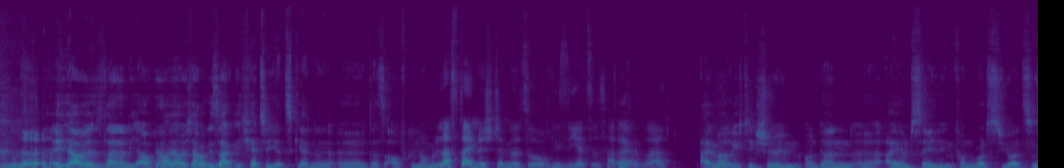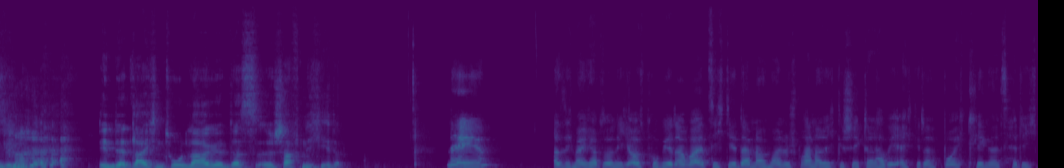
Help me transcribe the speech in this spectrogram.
ich habe es leider nicht aufgenommen, aber ich habe gesagt, ich hätte jetzt gerne äh, das aufgenommen. Lass deine Stimme so, wie sie jetzt ist, hat Ja. er gesagt. Einmal richtig schön und dann äh, I Am Sailing von Rod Stewart zu singen. in der gleichen Tonlage, das äh, schafft nicht jeder. Nee. Also ich meine, ich habe es auch nicht ausprobiert, aber als ich dir dann noch mal eine Sprachnachricht geschickt habe, habe ich echt gedacht, boah, ich klinge, als hätte ich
